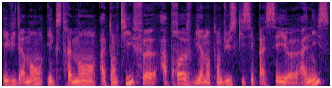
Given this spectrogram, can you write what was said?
évidemment extrêmement attentifs, euh, à preuve bien entendu ce qui s'est passé euh, à Nice,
